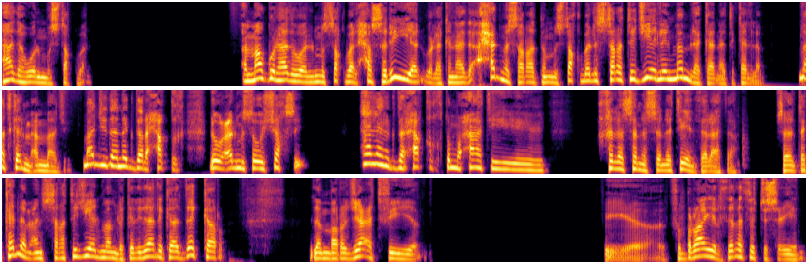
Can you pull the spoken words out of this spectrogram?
هذا هو المستقبل. ما أقول هذا هو المستقبل حصريا ولكن هذا أحد مسارات المستقبل الاستراتيجيه للمملكة أنا أتكلم. ما أتكلم عن ماجد. ماجد أنا أقدر أحقق لو على المستوى الشخصي لا لا أقدر أحقق طموحاتي خلال سنة سنتين ثلاثة. سنتكلم عن استراتيجية المملكة. لذلك أتذكر لما رجعت في في فبراير 93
